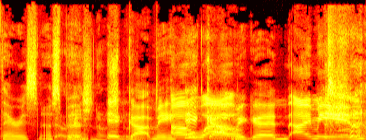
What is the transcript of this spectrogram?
There is no spoon. is no it spoon. got me. Oh, it got wow. me good. I mean,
